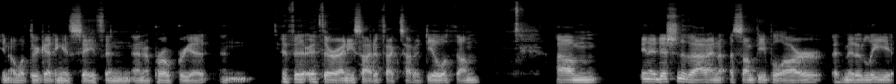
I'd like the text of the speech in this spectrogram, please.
you know what they're getting is safe and, and appropriate and if there, if there are any side effects, how to deal with them. Um, in addition to that, I know some people are admittedly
